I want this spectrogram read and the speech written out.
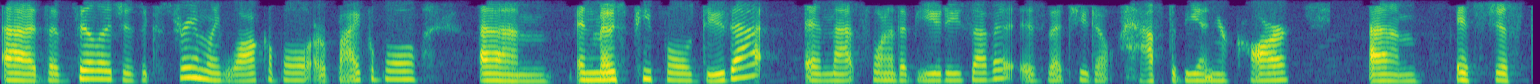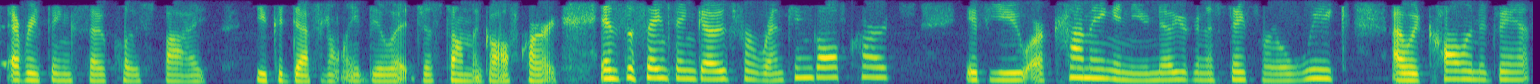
Uh, the village is extremely walkable or bikeable, um, and most people do that. And that's one of the beauties of it is that you don't have to be in your car. Um, it's just everything's so close by. You could definitely do it just on the golf cart. And it's the same thing goes for renting golf carts. If you are coming and you know you're going to stay for a week, I would call in advance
